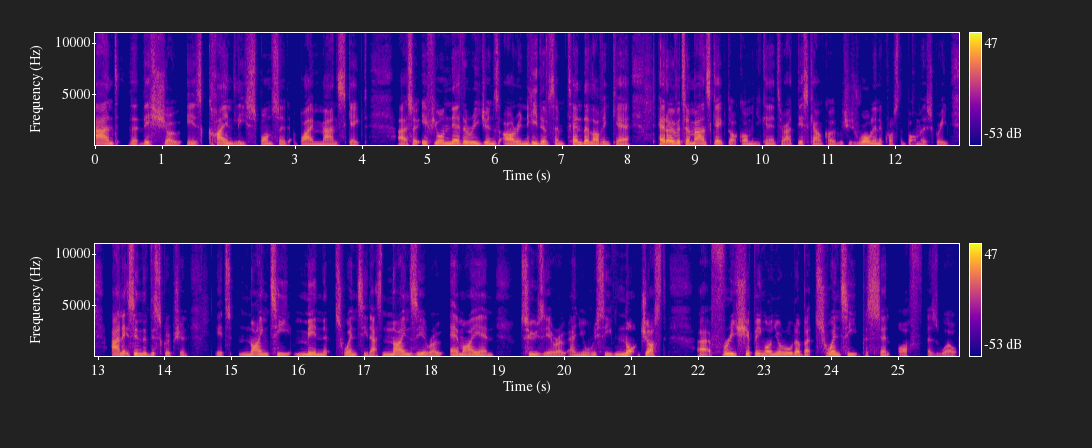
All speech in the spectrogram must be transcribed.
And that this show is kindly sponsored by Manscaped. Uh, so if your nether regions are in need of some tender loving care, head over to manscaped.com and you can enter our discount code, which is rolling across the bottom of the screen. And it's in the description. It's 90min20. That's 90min20. And you'll receive not just uh, free shipping on your order, but 20% off as well.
